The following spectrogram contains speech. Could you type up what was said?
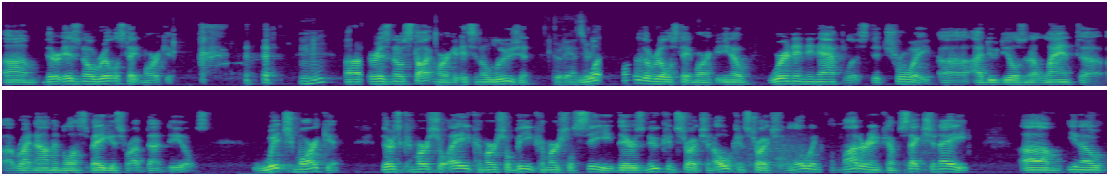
Um, there is no real estate market. mm-hmm. uh, there is no stock market. It's an illusion. Good answer. What part of the real estate market? You know, we're in Indianapolis, Detroit. Uh, I do deals in Atlanta. Uh, right now, I'm in Las Vegas where I've done deals. Which market? There's commercial A, commercial B, commercial C. There's new construction, old construction, low income, moderate income, Section 8. Um, you know,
